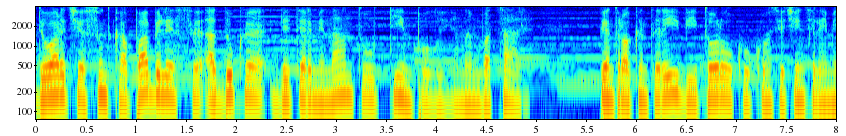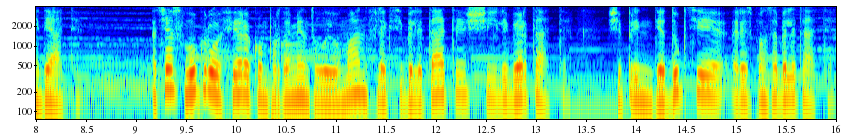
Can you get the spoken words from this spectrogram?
deoarece sunt capabile să aducă determinantul timpului în învățare, pentru a cântări viitorul cu consecințele imediate – acest lucru oferă comportamentului uman flexibilitate și libertate și, prin deducție, responsabilitate.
